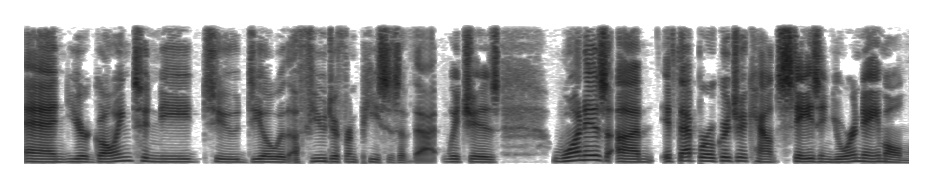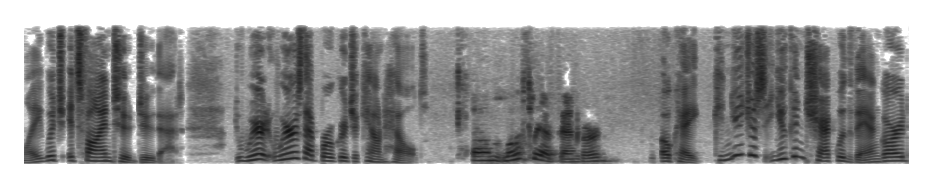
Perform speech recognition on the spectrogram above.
And you're going to need to deal with a few different pieces of that, which is one is um, if that brokerage account stays in your name only, which it's fine to do that. Where where is that brokerage account held? Um, mostly at Vanguard. Okay. Can you just, you can check with Vanguard.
